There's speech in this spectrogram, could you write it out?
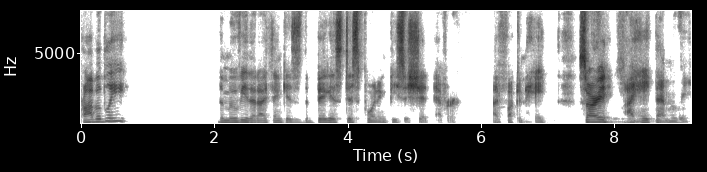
probably the movie that I think is the biggest disappointing piece of shit ever. I fucking hate. Sorry, I hate that movie.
